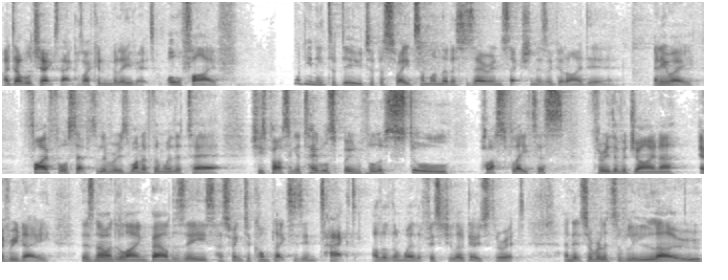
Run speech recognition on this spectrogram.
I double checked that because I couldn't believe it. All five. What do you need to do to persuade someone that a caesarean section is a good idea? Anyway, five forceps deliveries, one of them with a tear. She's passing a tablespoonful of stool plus flatus through the vagina every day. There's no underlying bowel disease. Her sphincter complex is intact, other than where the fistula goes through it. And it's a relatively low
